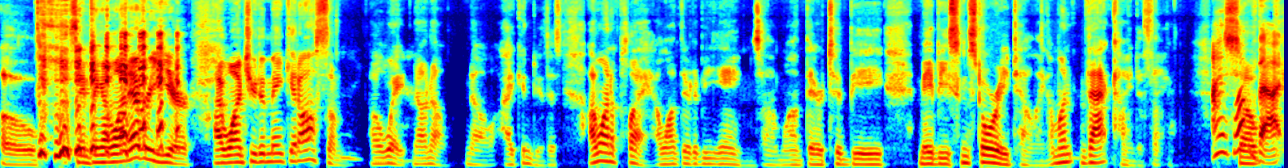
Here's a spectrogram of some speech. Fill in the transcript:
oh. Same thing I want every year. I want you to make it awesome. Oh, wait, no, no, no, I can do this. I want to play. I want there to be games. I want there to be maybe some storytelling. I want that kind of thing, I love So- that.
